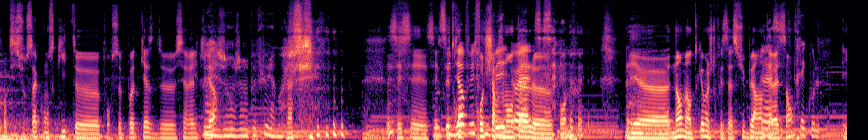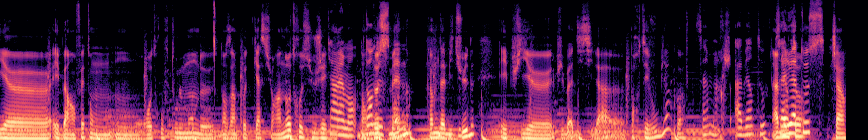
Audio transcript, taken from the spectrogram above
crois que c'est sur ça qu'on se quitte euh, pour ce podcast de Serial Killer. Ouais, j'en, peux plus là, moi. Là, c'est- trop, bien fait trop de charge mentale ouais, euh, pour nous. Mais euh, non, mais en tout cas, moi je trouvais ça super intéressant. très cool. Et, euh, et ben en fait, on, on retrouve tout le monde dans un podcast sur un autre sujet Carrément. dans, deux, semaines, comme d'habitude. Et puis, et puis bah, d'ici là, portez-vous bien quoi. Ça marche. À bientôt. À Salut bientôt. à tous. Ciao.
